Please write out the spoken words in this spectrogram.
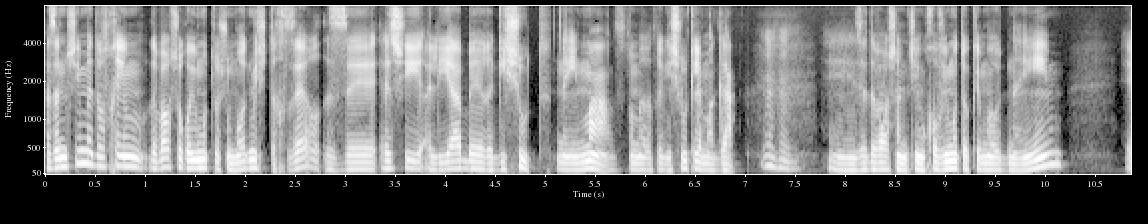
אז אנשים מדווחים, דבר שרואים אותו שהוא מאוד משתחזר, זה איזושהי עלייה ברגישות, נעימה, זאת אומרת רגישות למגע. Mm-hmm. זה דבר שאנשים חווים אותו כמאוד נעים. זה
